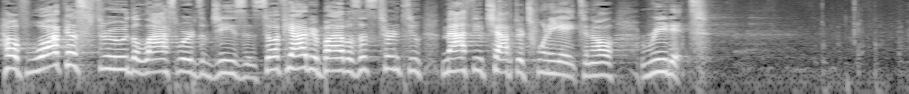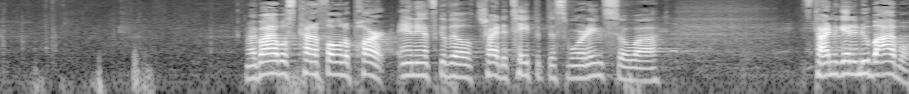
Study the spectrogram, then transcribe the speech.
help walk us through the last words of Jesus. So if you have your Bibles, let's turn to Matthew chapter 28 and I'll read it. My Bible's kind of falling apart. Ann Anscoville tried to tape it this morning, so uh, it's time to get a new Bible.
